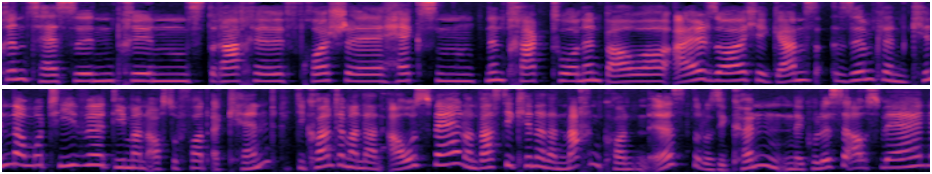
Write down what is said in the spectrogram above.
Prinzessin, Prinz, Drache, Frösche, Hexen, einen Traktor, einen Bauer, all solche ganz simplen Kindermotive, die man auch sofort erkennt. Die konnte man dann auswählen und was die Kinder dann machen machen konnten, ist, oder sie können eine Kulisse auswählen,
